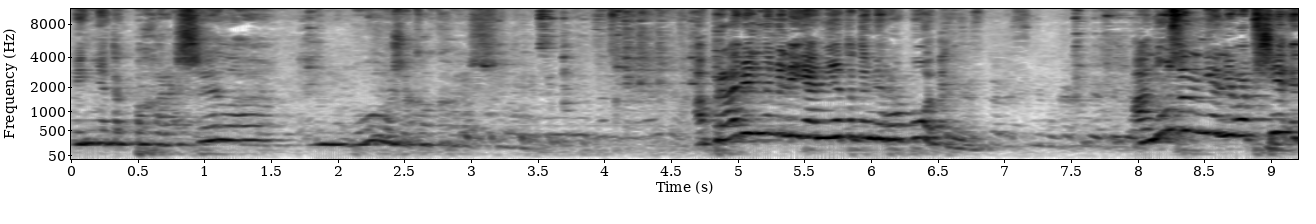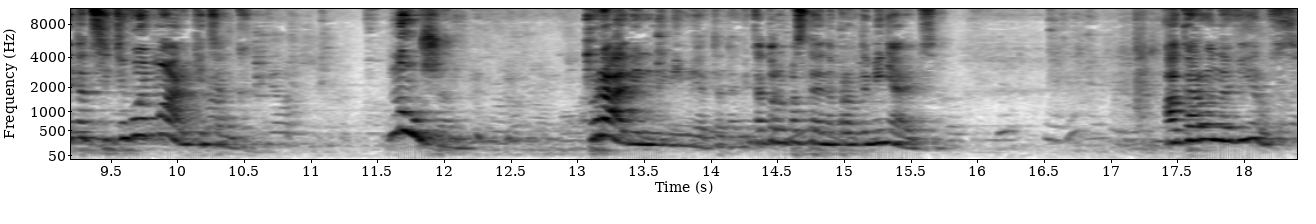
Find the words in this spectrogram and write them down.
И мне так похорошело. Боже, как хорошо. А правильными ли я методами работаю? А нужен мне ли вообще этот сетевой маркетинг? Нужен. Правильными методами, которые постоянно, правда, меняются. А коронавирус,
